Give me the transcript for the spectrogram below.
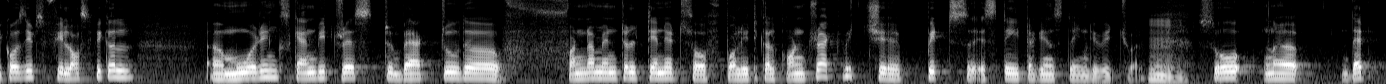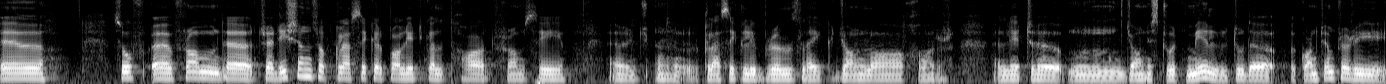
because its philosophical uh, moorings can be traced back to the fundamental tenets of political contract, which uh, pits a state against the individual. Hmm. So uh, that uh, so f- uh, from the traditions of classical political thought, from say uh, j- uh, classic liberals like John Locke or later um, John Stuart Mill to the contemporary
